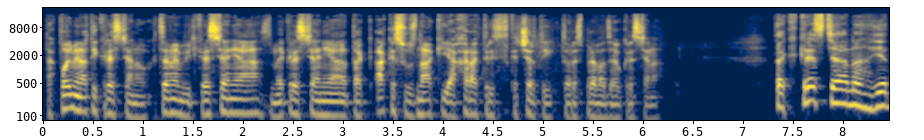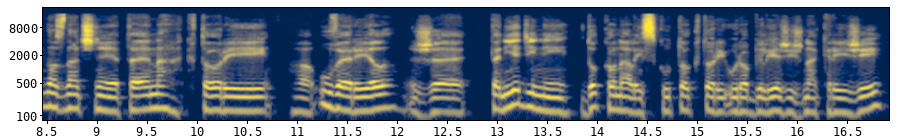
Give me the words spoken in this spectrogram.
Tak poďme na tých kresťanov. Chceme byť kresťania, sme kresťania, tak aké sú znaky a charakteristické črty, ktoré sprevádzajú kresťana? Tak kresťan jednoznačne je ten, ktorý uveril, že ten jediný dokonalý skutok, ktorý urobil Ježiš na kríži,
